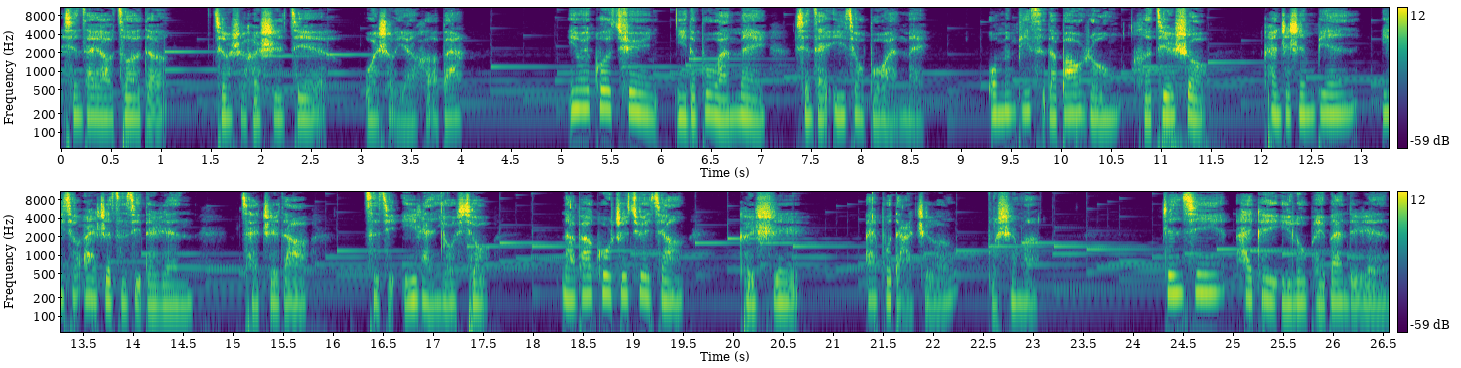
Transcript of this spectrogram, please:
现在要做的，就是和世界握手言和吧。因为过去你的不完美，现在依旧不完美。我们彼此的包容和接受，看着身边依旧爱着自己的人，才知道自己依然优秀。哪怕固执倔强，可是爱不打折，不是吗？珍惜还可以一路陪伴的人，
